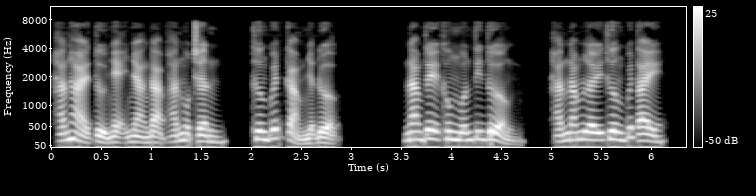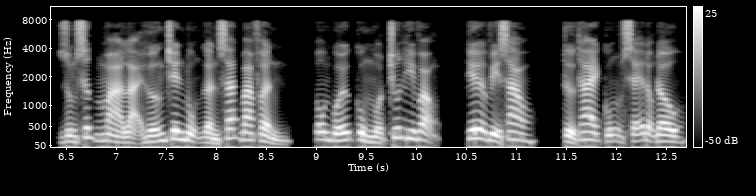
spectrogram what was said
hắn hài tử nhẹ nhàng đạp hắn một chân, thương quyết cảm nhận được. Nam tê không muốn tin tưởng, hắn nắm lấy thương quyết tay, dùng sức mà lại hướng trên bụng gần sát ba phần, ôm cuối cùng một chút hy vọng, kia vì sao, tử thai cũng sẽ động đâu.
